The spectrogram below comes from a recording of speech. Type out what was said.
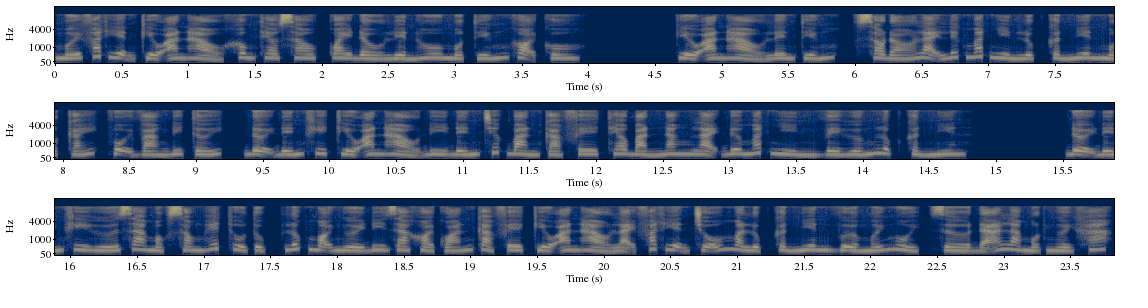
mới phát hiện Kiều An Hảo không theo sau, quay đầu liền hô một tiếng gọi cô. Kiều An Hảo lên tiếng, sau đó lại liếc mắt nhìn Lục Cần Niên một cái, vội vàng đi tới, đợi đến khi Kiều An Hảo đi đến trước bàn cà phê theo bản năng lại đưa mắt nhìn về hướng Lục Cần Niên. Đợi đến khi hứa ra mộc xong hết thủ tục, lúc mọi người đi ra khỏi quán cà phê Kiều An Hảo lại phát hiện chỗ mà Lục Cần Niên vừa mới ngồi, giờ đã là một người khác.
